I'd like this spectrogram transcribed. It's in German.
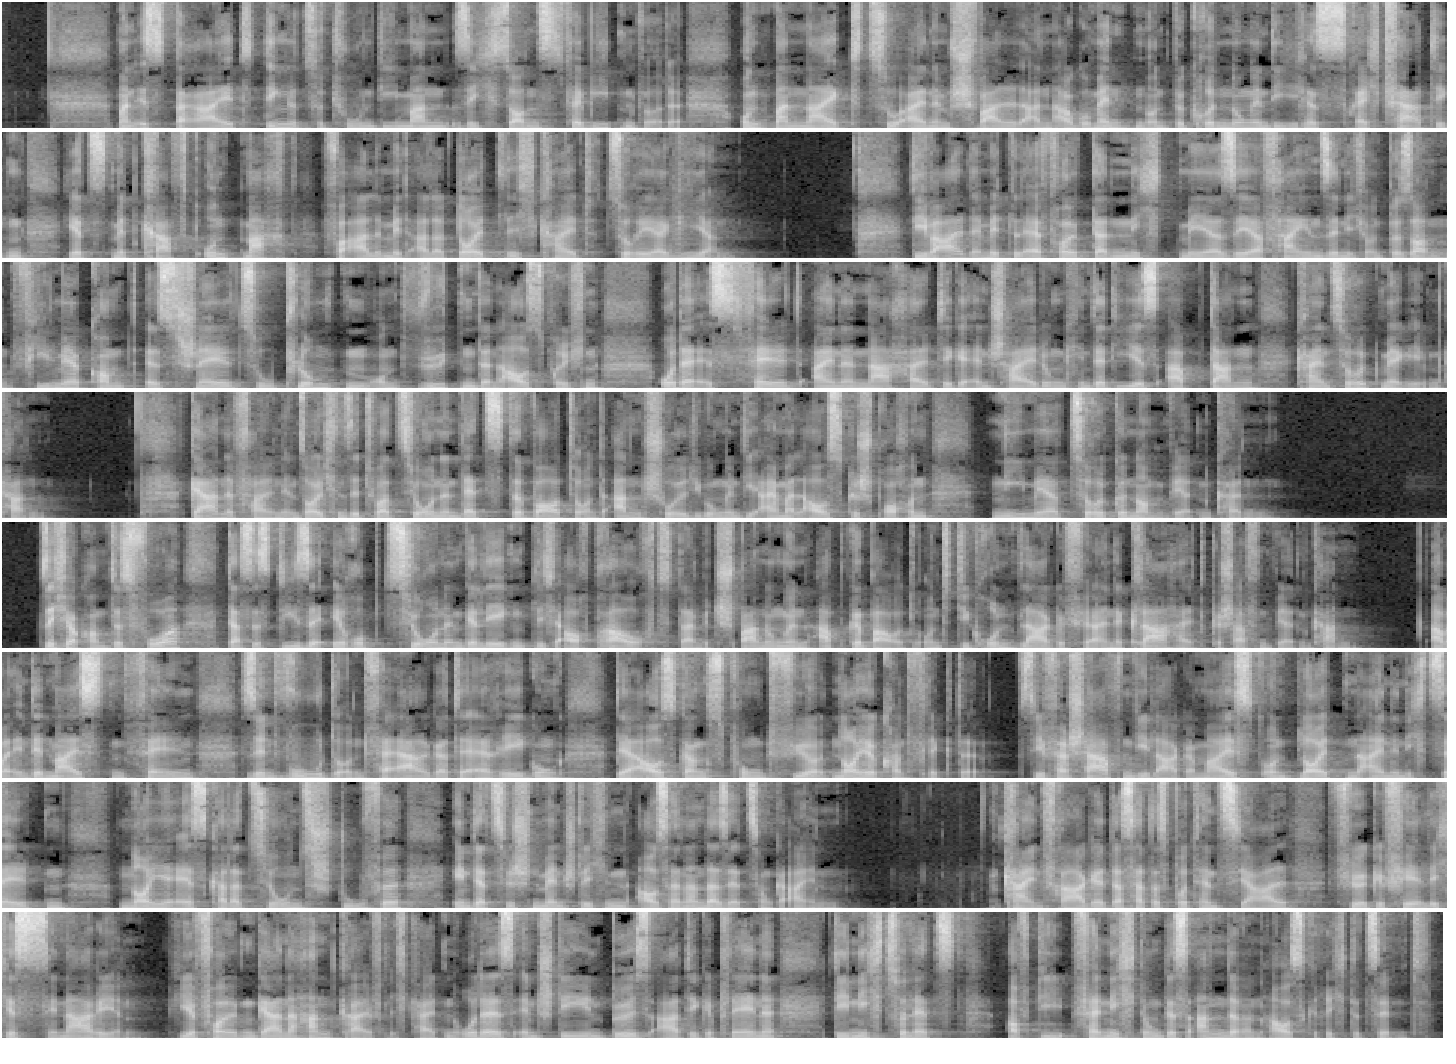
Man ist bereit, Dinge zu tun, die man sich sonst verbieten würde. Und man neigt zu einem Schwall an Argumenten und Begründungen, die es rechtfertigen, jetzt mit Kraft und Macht, vor allem mit aller Deutlichkeit zu reagieren. Die Wahl der Mittel erfolgt dann nicht mehr sehr feinsinnig und besonnen. Vielmehr kommt es schnell zu plumpen und wütenden Ausbrüchen oder es fällt eine nachhaltige Entscheidung, hinter die es ab dann kein Zurück mehr geben kann. Gerne fallen in solchen Situationen letzte Worte und Anschuldigungen, die einmal ausgesprochen nie mehr zurückgenommen werden können. Sicher kommt es vor, dass es diese Eruptionen gelegentlich auch braucht, damit Spannungen abgebaut und die Grundlage für eine Klarheit geschaffen werden kann. Aber in den meisten Fällen sind Wut und verärgerte Erregung der Ausgangspunkt für neue Konflikte, Sie verschärfen die Lage meist und läuten eine nicht selten neue Eskalationsstufe in der zwischenmenschlichen Auseinandersetzung ein. Kein Frage, das hat das Potenzial für gefährliche Szenarien. Hier folgen gerne Handgreiflichkeiten oder es entstehen bösartige Pläne, die nicht zuletzt auf die Vernichtung des anderen ausgerichtet sind.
